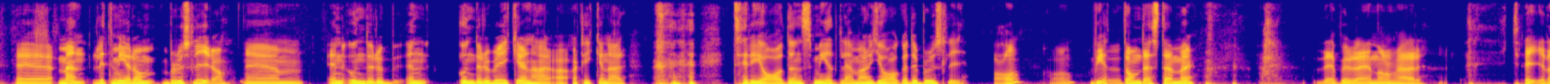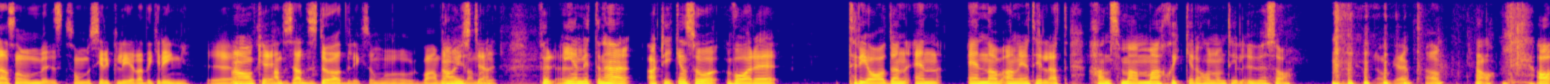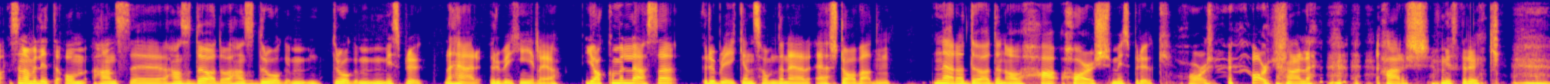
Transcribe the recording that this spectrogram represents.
Eh, men lite mer om Bruce Lee då. Eh, en, underrub en underrubrik i den här artikeln är Triadens medlemmar jagade Bruce Lee. Ja. ja. Vet du om det stämmer? Det är en av de här grejerna som, som cirkulerade kring eh, Ja, okej. hans, död. Liksom, och vad han Ja. För Eh. enligt den här artikeln så var det triaden en, en av anledningarna till att hans mamma skickade honom till USA. Okej. Ja. Ja. Ja, sen har vi lite om hans, eh, hans död och hans drog, drogmissbruk. Den här rubriken gillar jag. Jag kommer läsa rubriken som den är, är stavad. Mm. Nära döden av ha, harsh-missbruk. Harsh. Harsh. Harsh-missbruk.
